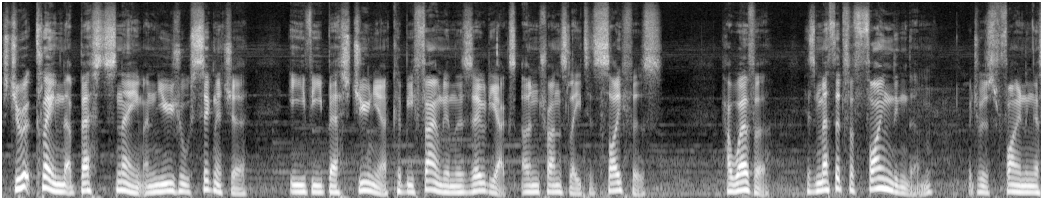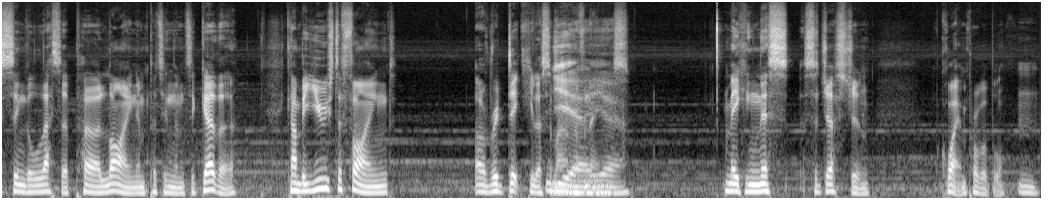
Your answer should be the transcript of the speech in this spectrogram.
Stewart claimed that Best's name and usual signature, E.V. Best Jr., could be found in the Zodiac's untranslated ciphers. However, his method for finding them, which was finding a single letter per line and putting them together, can be used to find a ridiculous amount Yeah, of names, yeah. making this suggestion quite improbable. Mm.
